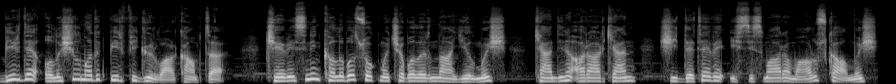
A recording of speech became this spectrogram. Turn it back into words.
Bir de alışılmadık bir figür var kampta. Çevresinin kalıba sokma çabalarından yılmış, kendini ararken şiddete ve istismara maruz kalmış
